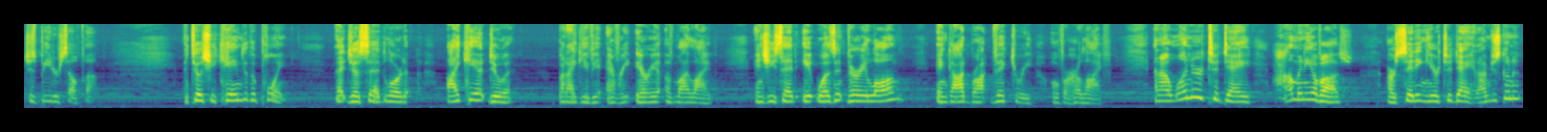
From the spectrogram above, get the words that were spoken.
just beat herself up. Until she came to the point that just said, Lord, I can't do it, but I give you every area of my life. And she said it wasn't very long, and God brought victory over her life. And I wonder today how many of us are sitting here today, and I'm just going to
